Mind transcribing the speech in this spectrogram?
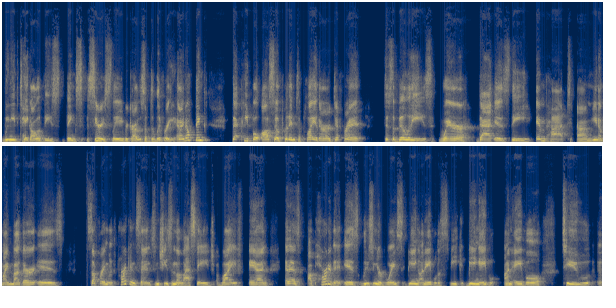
we need to take all of these things seriously, regardless of delivery. And I don't think that people also put into play. There are different disabilities where that is the impact. Um, you know, my mother is suffering with Parkinson's and she's in the last stage of life. And, and as a part of it is losing your voice, being unable to speak, being able, unable to uh,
